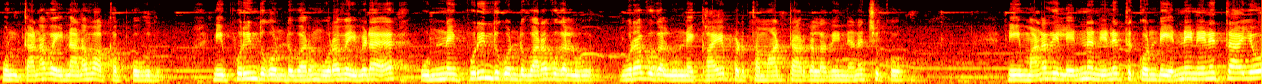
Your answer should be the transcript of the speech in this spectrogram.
உன் கனவை நனவாக்கப் போகுது. நீ புரிந்து கொண்டு வரும் உறவை விட உன்னை புரிந்து கொண்டு வரவுகள் உறவுகள் உன்னை காயப்படுத்த மாட்டார்கள் அதை நினச்சிக்கோ. நீ மனதில் என்ன நினைத்து கொண்டு என்னை நினைத்தாயோ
